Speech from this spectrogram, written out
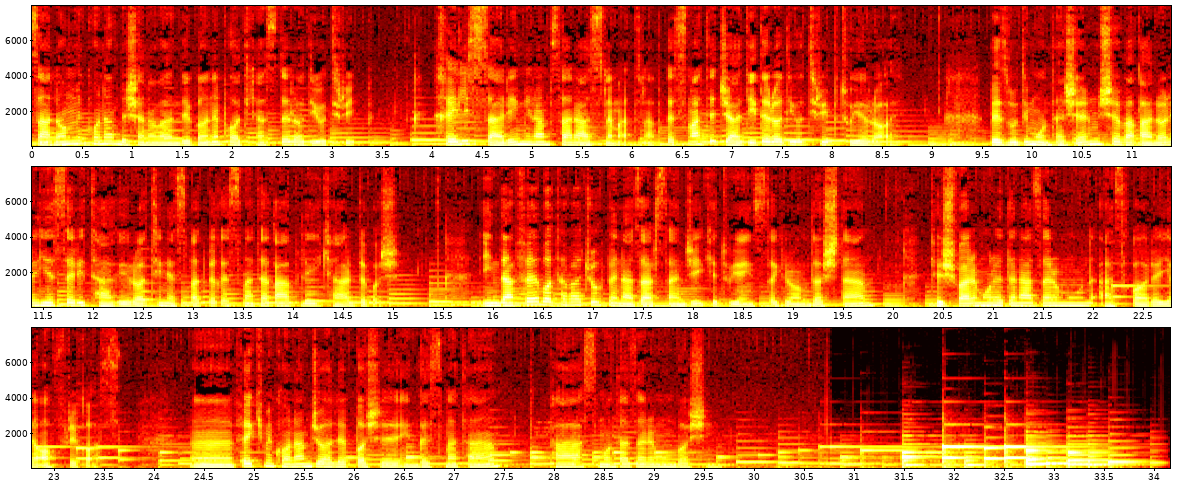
سلام می‌کنم به شنوندگان پادکست رادیو تریپ. خیلی سریع میرم سر اصل مطلب. قسمت جدید رادیو تریپ توی راه. به زودی منتشر میشه و قرار یه سری تغییراتی نسبت به قسمت قبلی کرده باشه. این دفعه با توجه به نظرسنجی که توی اینستاگرام داشتم کشور مورد نظرمون از قاره آفریقاست. فکر می‌کنم جالب باشه این قسمت پس منتظرمون باشین.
